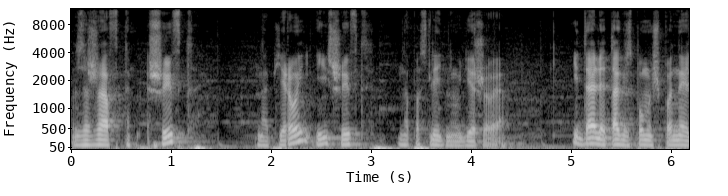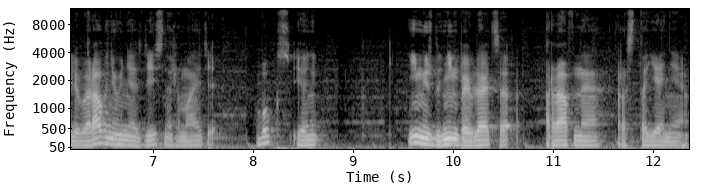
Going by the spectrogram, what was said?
зажав Shift на первый и Shift на последний удерживая. И далее также с помощью панели выравнивания здесь нажимаете Box и, они... и между ними появляется равное расстояние.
